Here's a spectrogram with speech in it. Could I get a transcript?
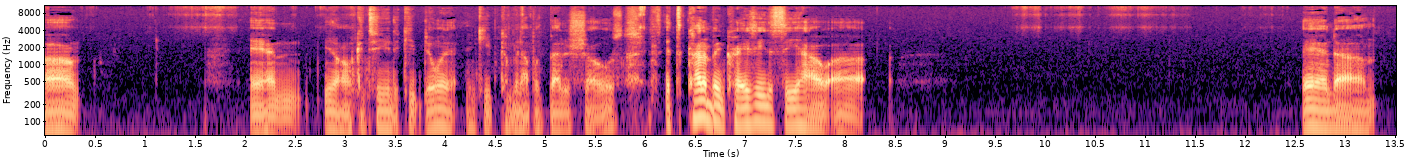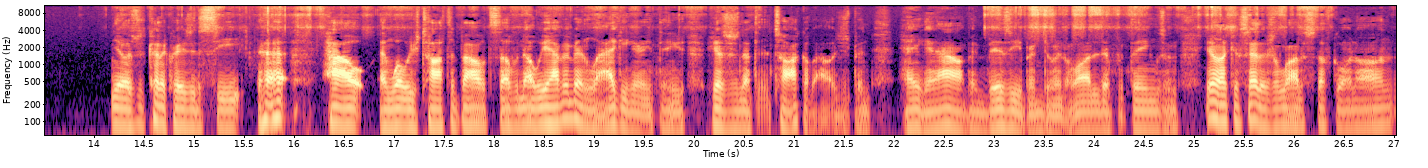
um, and you know, continue to keep doing it and keep coming up with better shows. It's, it's kind of been crazy to see how. Uh, and um, you know it's just kind of crazy to see how and what we've talked about stuff. No, we haven't been lagging or anything because there's nothing to talk about. We've just been hanging out, been busy, been doing a lot of different things, and you know, like I said, there's a lot of stuff going on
